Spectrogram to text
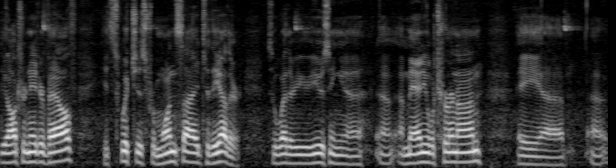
the alternator valve, it switches from one side to the other. So whether you're using a, a, a manual turn on, a, uh, a,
